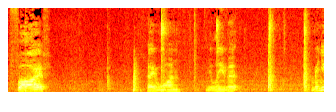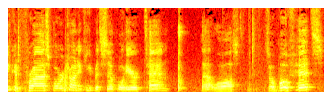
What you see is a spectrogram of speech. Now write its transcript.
5. Pay 1. You leave it. I mean, you could press, but we're trying to keep it simple here. 10, that lost. So both hits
